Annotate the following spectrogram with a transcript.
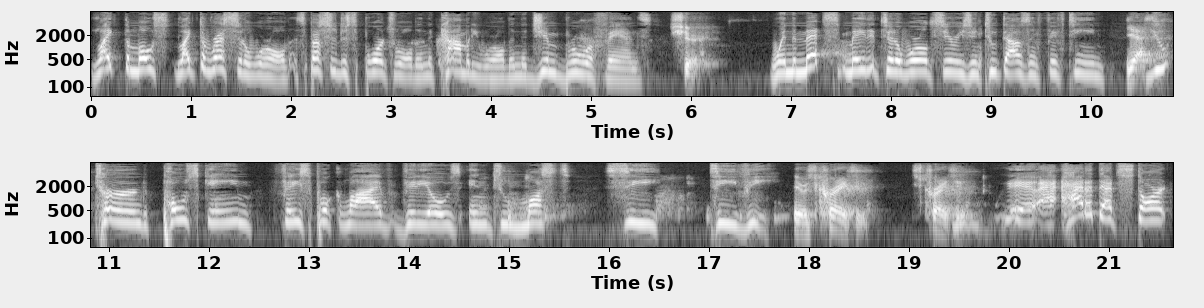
like the most, like the rest of the world, especially the sports world and the comedy world and the Jim Breuer fans. Sure. When the Mets made it to the World Series in 2015, Yes. you turned post game Facebook Live videos into must see TV. It was crazy. It's crazy. Yeah, how did that start?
